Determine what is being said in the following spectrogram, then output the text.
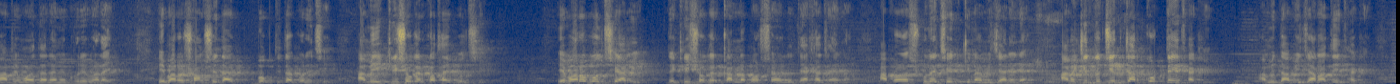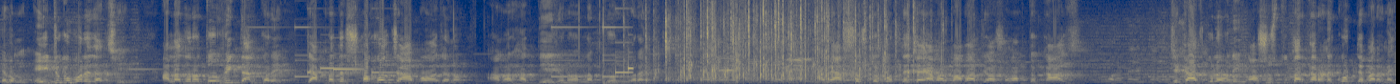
মাঠে ময়দানে আমি ঘুরে বেড়াই। এবারও সংসদে বক্তৃতা করেছি। আমি এই কৃষকের কথাই বলছি। এবারও বলছি আমি যে কৃষকের কান্না বর্ষা হলে দেখা যায় না। আপনারা শুনেছেন কিনা আমি জানি না। আমি কিন্তু চিৎকার করতেই থাকি। আমি দাবি জানাতেই থাকি। এবং এইটুকু বলে যাচ্ছি, আল্লাহ যেন তৌফিক দান করে যে আপনাদের সকল চাওয়া পাওয়া যেন আমার হাত দিয়ে যেন আল্লাহ পূরণ করায়। আমি আশ্বস্ত করতে চাই আমার বাবার যে অসমাপ্ত কাজ, যে কাজগুলো উনি অসুস্থতার কারণে করতে পারে নাই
